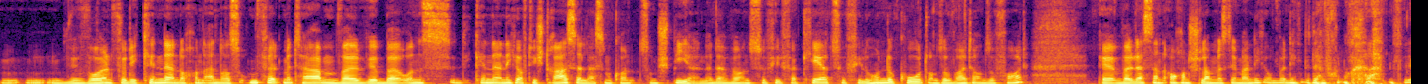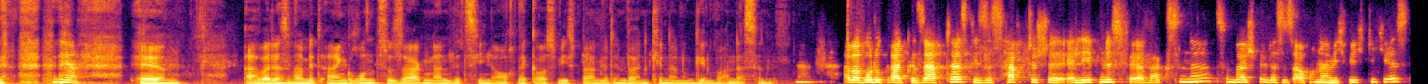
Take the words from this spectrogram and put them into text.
wir wollen für die Kinder noch ein anderes Umfeld mit haben, weil wir bei uns die Kinder nicht auf die Straße lassen konnten zum Spielen. Ne? Da war uns zu viel Verkehr, zu viel Hundekot und so weiter und so fort. Äh, weil das dann auch ein Schlamm ist, den man nicht unbedingt in der Wohnung haben will. Ja. ähm, aber das war mit ein Grund zu sagen, dann wir ziehen auch weg aus Wiesbaden mit den beiden Kindern und gehen woanders hin. Ja. Aber wo du gerade gesagt hast, dieses haptische Erlebnis für Erwachsene zum Beispiel, dass es auch unheimlich wichtig ist.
